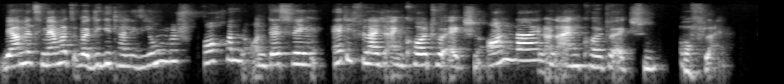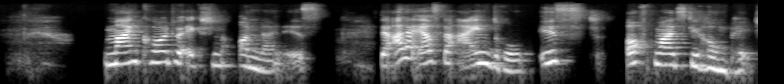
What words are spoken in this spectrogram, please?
Wir haben jetzt mehrmals über Digitalisierung gesprochen und deswegen hätte ich vielleicht einen Call to Action online und einen Call to Action offline. Mein Call to Action online ist, der allererste Eindruck ist oftmals die Homepage.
